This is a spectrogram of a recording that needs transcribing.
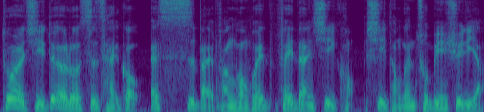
土耳其对俄罗斯采购 S 四百防空飞飞弹系统系统跟出兵叙利亚。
